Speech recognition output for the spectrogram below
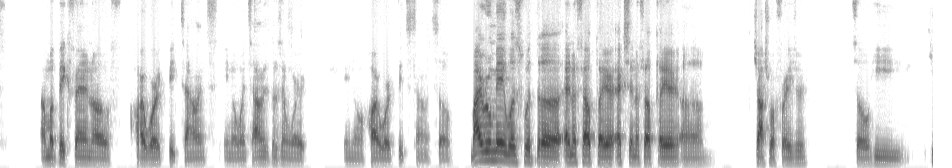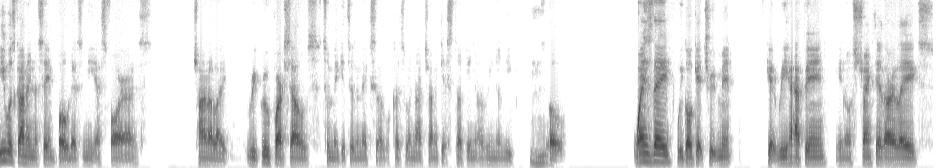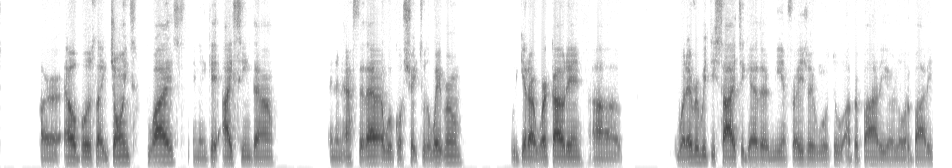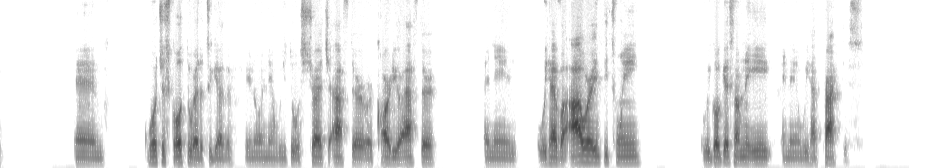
I'm a big fan of hard work beats talents. You know, when talent doesn't work, you know, hard work beats talent. So my roommate was with the NFL player, ex NFL player, um, Joshua Frazier. So he he was kind of in the same boat as me as far as trying to like regroup ourselves to make it to the next level because we're not trying to get stuck in the arena league. Mm-hmm. So Wednesday we go get treatment, get rehabbing, you know, strengthen our legs, our elbows like joint wise, and then get icing down. And then after that, we'll go straight to the weight room. We get our workout in. Uh, whatever we decide together, me and Frazier will do upper body or lower body. And we'll just go through it together, you know, and then we do a stretch after or cardio after. And then we have an hour in between. We go get something to eat and then we have practice.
